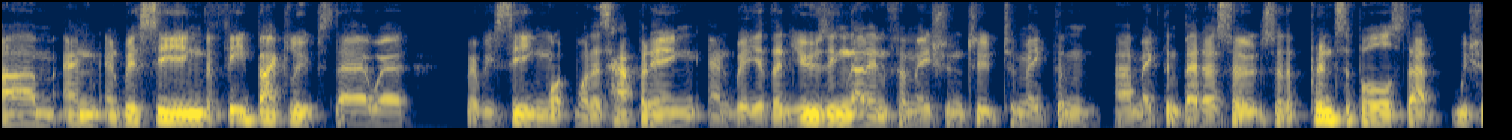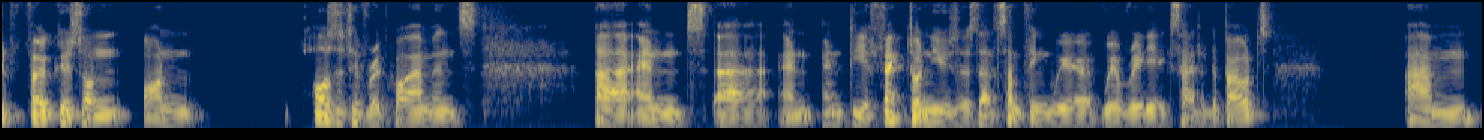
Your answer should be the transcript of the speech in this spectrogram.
Um, and and we're seeing the feedback loops there where where we're seeing what, what is happening and we're then using that information to to make them uh, make them better. So so the principles that we should focus on on positive requirements uh, and uh, and and the effect on users. That's something we're we're really excited about. Um,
